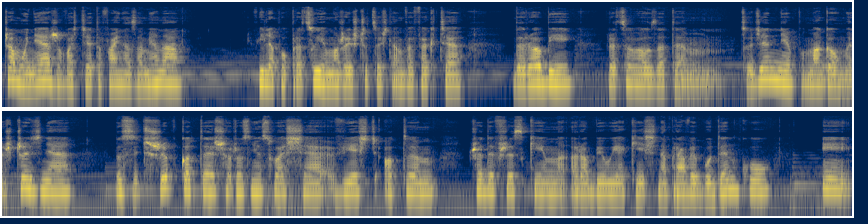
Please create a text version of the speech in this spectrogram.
czemu nie, że właściwie to fajna zamiana. Chwilę popracuje, może jeszcze coś tam w efekcie dorobi. Pracował zatem codziennie, pomagał mężczyźnie. Dosyć szybko też rozniosła się wieść o tym, Przede wszystkim robił jakieś naprawy budynku i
